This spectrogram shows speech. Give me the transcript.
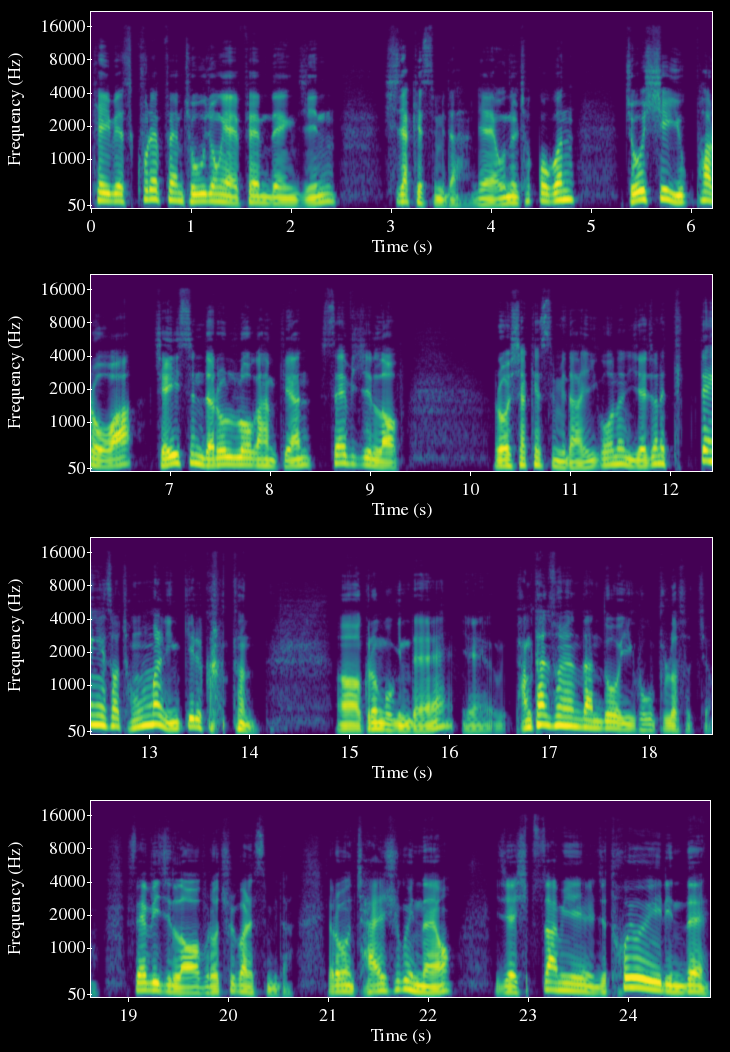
KBS 쿨FM 조우종의 FM 대행진 시작했습니다. 예, 오늘 첫 곡은 조시 685와 제이슨 데롤로가 함께한 Savage Love 로 시작했습니다. 이거는 예전에 틱땡에서 정말 인기를 끌었던 어, 그런 곡인데, 예. 방탄소년단도 이 곡을 불렀었죠. Savage Love로 출발했습니다. 여러분 잘 쉬고 있나요? 이제 13일, 이제 토요일인데,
